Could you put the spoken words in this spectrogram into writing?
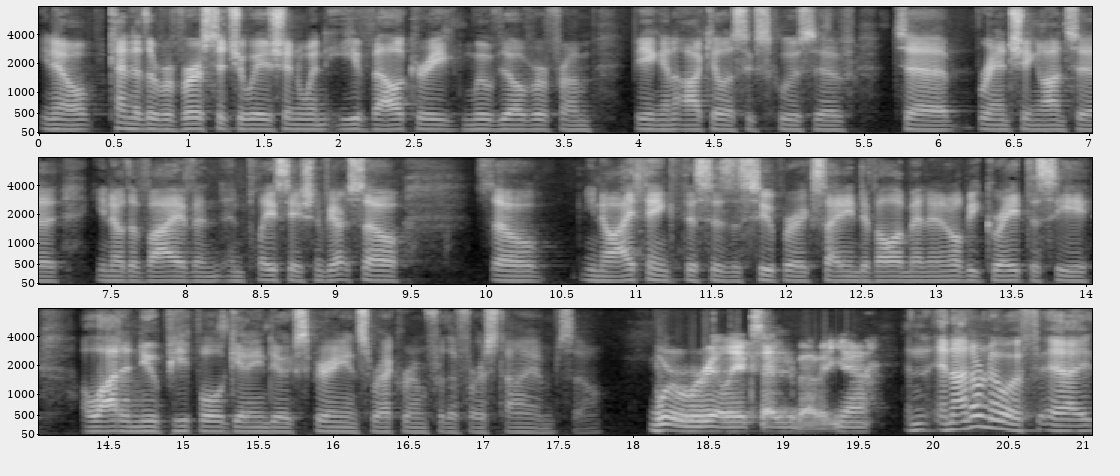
you know, kind of the reverse situation when Eve Valkyrie moved over from being an Oculus exclusive to branching onto, you know, the Vive and, and PlayStation VR. So, so you know, I think this is a super exciting development, and it'll be great to see a lot of new people getting to experience Rec Room for the first time. So we're really excited about it. Yeah, and and I don't know if uh,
